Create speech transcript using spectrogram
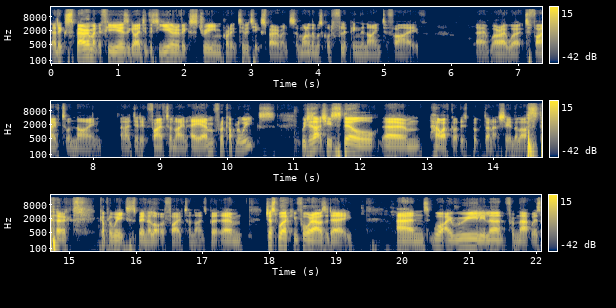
an experiment a few years ago i did this year of extreme productivity experiments and one of them was called flipping the 9 to 5 uh, where i worked 5 till 9 and i did it 5 till 9 a.m for a couple of weeks which is actually still um, how i've got this book done actually in the last couple of weeks it's been a lot of 5 till 9s but um, just working four hours a day And what I really learned from that was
